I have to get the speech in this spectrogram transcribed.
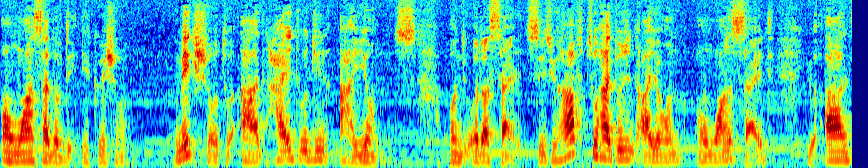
on one side of the equation. Make sure to add hydrogen ions on the other side. Since you have two hydrogen ion on one side, you add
